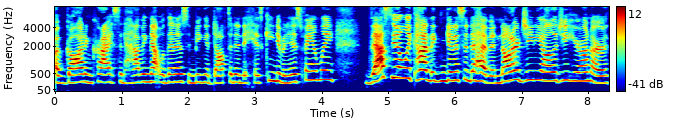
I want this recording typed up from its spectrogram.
of God and Christ and having that within us and being adopted into His kingdom and His family. That's the only kind that can get us into heaven. Not our genealogy here on earth,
